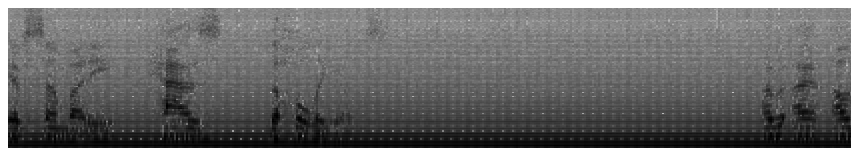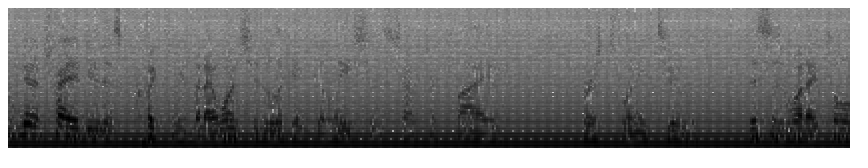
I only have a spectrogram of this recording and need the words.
if somebody has the Holy Ghost? I, I'm going to try to do this quickly, but I want you to look at Galatians chapter 5, verse 22. This is what I told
